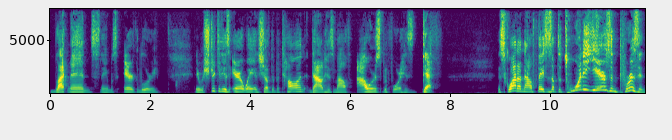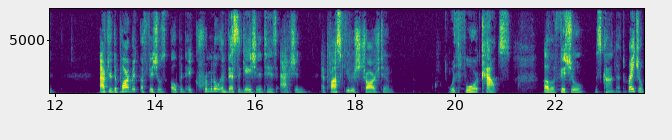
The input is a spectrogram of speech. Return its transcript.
Black man's name was Eric Lurry. They restricted his airway and shoved a baton down his mouth hours before his death. The Esqueda now faces up to 20 years in prison after department officials opened a criminal investigation into his action and prosecutors charged him with four counts of official misconduct. Rachel,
